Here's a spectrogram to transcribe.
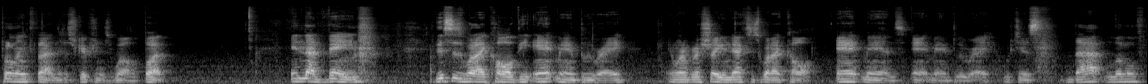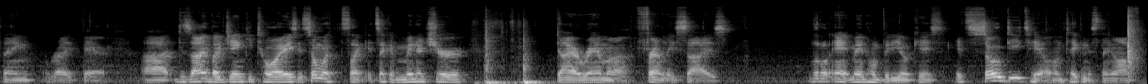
put a link to that in the description as well. But in that vein... This is what I call the Ant-Man Blu-ray, and what I'm going to show you next is what I call Ant-Man's Ant-Man Blu-ray, which is that little thing right there. Uh, designed by Janky Toys. It's almost like it's like a miniature diorama friendly size little Ant-Man home video case. It's so detailed. I'm taking this thing off.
